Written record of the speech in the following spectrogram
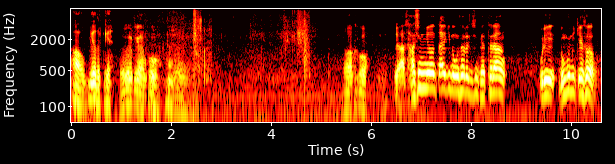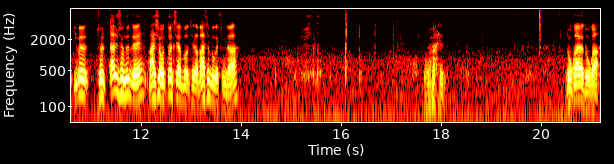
아홉 여덟 개. 여덟 개 남고. 아 그거. 야 40년 딸기 농사를 지신 베테랑 우리 농부님께서 이걸 절 따주셨는데 맛이 어떨지 한번 제가 맛을 보겠습니다. 녹아요 녹아.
